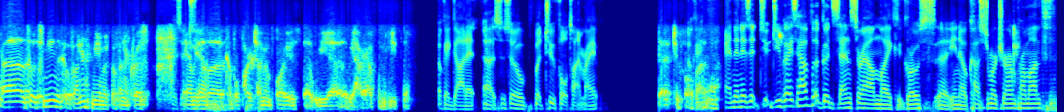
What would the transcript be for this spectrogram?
Uh, so it's me and the co-founder, me and my co-founder Chris, Okay, so and we have a couple part-time employees that we uh, we hire out when we need to. Okay, got it. Uh, so, so but two full time, right? Yeah, two full-time. Okay. yeah. And then is it? Do, do you guys have a good sense around like gross, uh, you know, customer churn per month?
